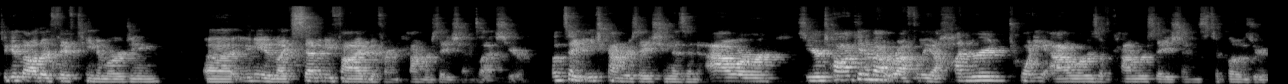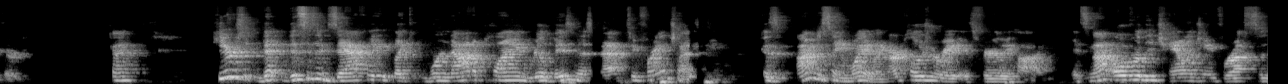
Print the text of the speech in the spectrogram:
To get the other 15 emerging, uh, you needed like 75 different conversations last year. Let's say each conversation is an hour. So you're talking about roughly 120 hours of conversations to close your 30. Okay here's that this is exactly like we're not applying real business back to franchising because I'm the same way. Like our closure rate is fairly high. It's not overly challenging for us to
